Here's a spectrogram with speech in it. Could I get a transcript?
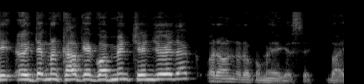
এই দেখবেন কালকে গভর্নমেন্ট চেঞ্জ হয়ে যাক, ওরা অন্যরকম হয়ে গেছে। বাই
